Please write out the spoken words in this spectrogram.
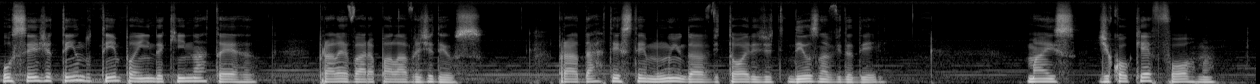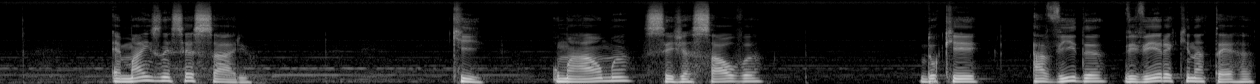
ou seja, tendo tempo ainda aqui na terra para levar a palavra de Deus, para dar testemunho da vitória de Deus na vida dele. Mas, de qualquer forma, é mais necessário que uma alma seja salva do que a vida viver aqui na terra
